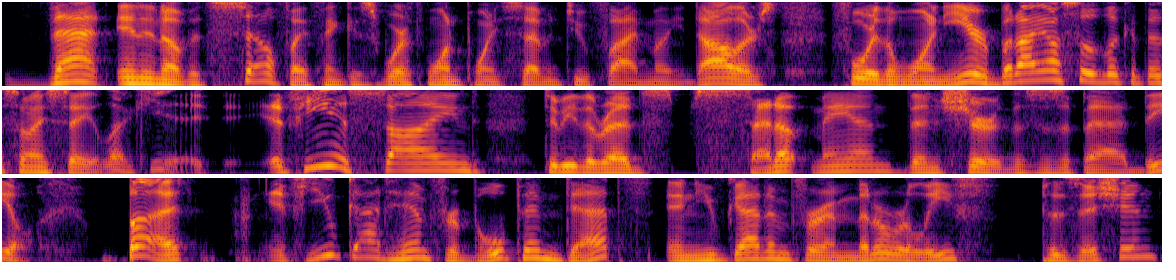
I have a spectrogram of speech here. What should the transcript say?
that in and of itself, I think, is worth $1.725 million for the one year. But I also look at this and I say, look, if he is signed to be the Reds setup man, then sure, this is a bad deal. But if you've got him for bullpen depth and you've got him for a middle relief position,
